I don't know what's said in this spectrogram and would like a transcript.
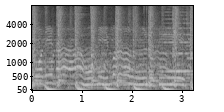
ગોડીના હોમી મળતી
